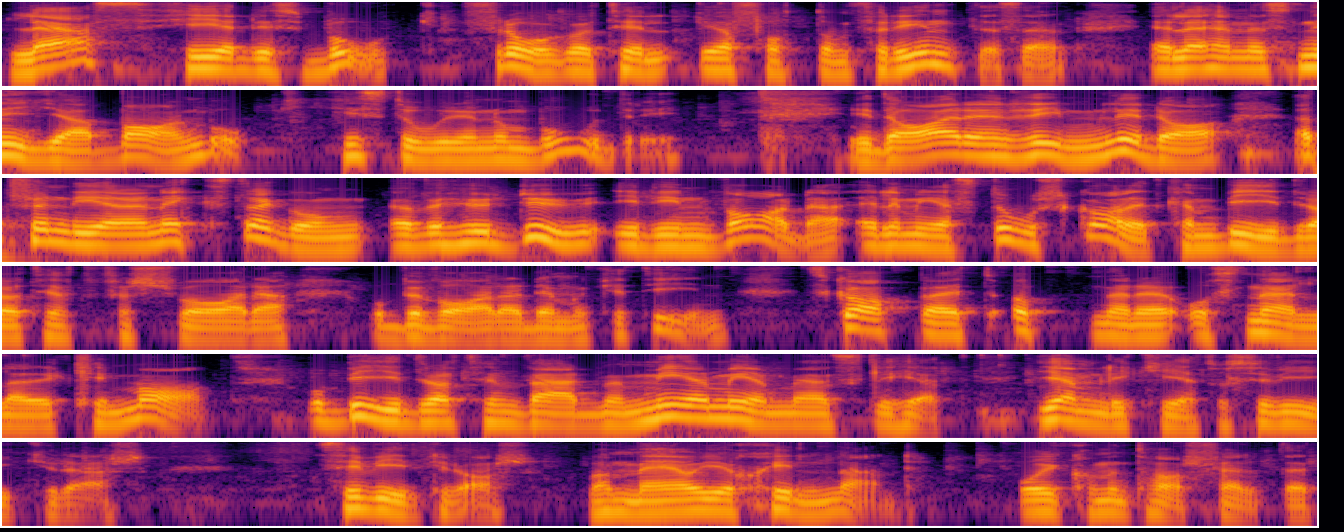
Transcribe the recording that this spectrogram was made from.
Läs Hedis bok Frågor till jag fått om förintelsen eller hennes nya barnbok Historien om Bodri. Idag är det en rimlig dag att fundera en extra gång över hur du i din vardag eller mer storskaligt kan bidra till att försvara och bevara demokratin. Skapa ett öppnare och snällare klimat och bidra till en värld med mer medmänsklighet, jämlikhet och civilkurage. Civilkurage. Var med och gör skillnad. Och i kommentarsfältet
